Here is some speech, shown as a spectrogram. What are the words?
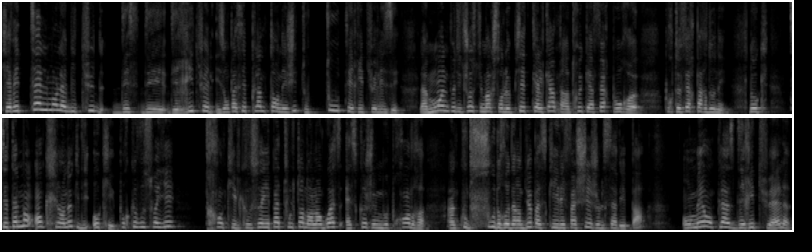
qui avait tellement l'habitude des, des- des rituels, ils ont passé plein de temps en Égypte où tout est ritualisé. La moindre petite chose, tu marches sur le pied de quelqu'un, tu as un truc à faire pour, euh, pour te faire pardonner. Donc c'est tellement ancré en eux qu'il dit, ok, pour que vous soyez tranquille, que vous soyez pas tout le temps dans l'angoisse, est-ce que je vais me prendre un coup de foudre d'un Dieu parce qu'il est fâché, je ne le savais pas On met en place des rituels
